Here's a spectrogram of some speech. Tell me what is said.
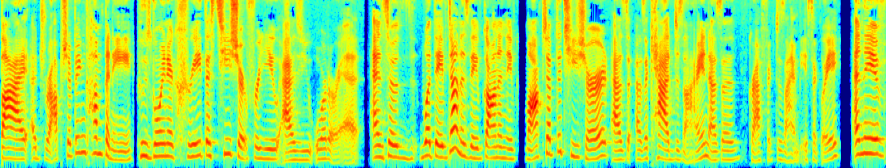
by a drop shipping company who's going to create this t-shirt for you as you order it. And so th- what they've done is they've gone and they've mocked up the t-shirt as as a CAD design, as a graphic design basically. And they've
